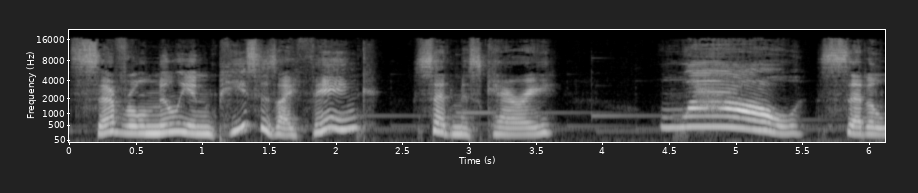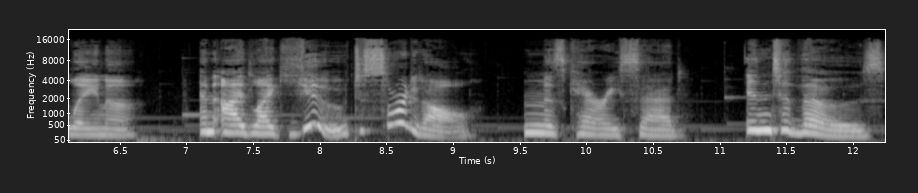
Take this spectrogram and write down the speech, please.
Several million pieces, I think, said Miss Carrie. Wow, said Alaina. And I'd like you to sort it all, Miss Carrie said. Into those.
